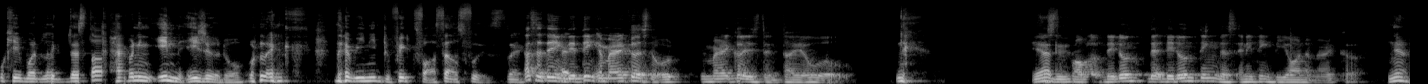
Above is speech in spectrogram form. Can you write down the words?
okay but like there's stuff happening in asia though like that we need to fix for ourselves first like That's the thing. They think America is the America is the entire world. yeah That's the problem. They don't they, they don't think there's anything beyond America. yeah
